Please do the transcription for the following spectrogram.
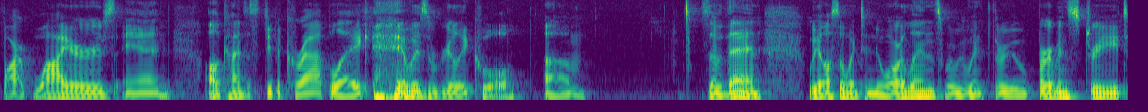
barbed wires and all kinds of stupid crap. Like it was really cool. Um, so then we also went to New Orleans where we went through Bourbon Street.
